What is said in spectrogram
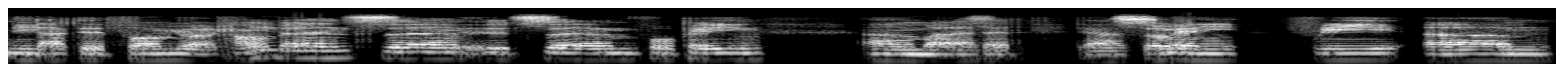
deducted from your account balance. Uh, it's um, for paying. Um, but I said, there are so many free um,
